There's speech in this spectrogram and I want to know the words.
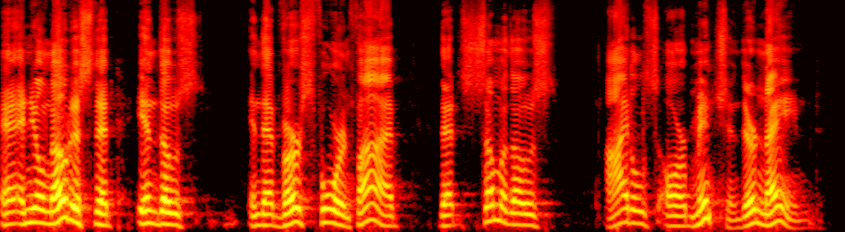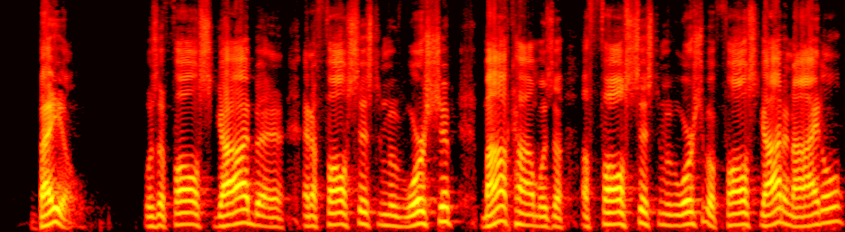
And, and you'll notice that in those in that verse 4 and 5 that some of those idols are mentioned. They're named. Baal was a false god and a false system of worship. Milcom was a, a false system of worship, a false god, an idol.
